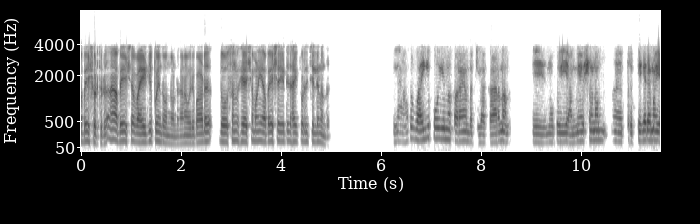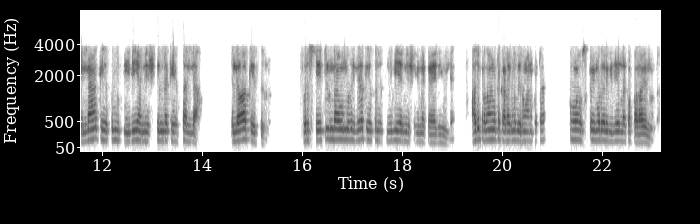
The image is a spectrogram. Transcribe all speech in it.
അപേക്ഷ കൊടുത്തിട്ട്. ആ അപേക്ഷ വൈകിപ്പോയി തോന്നുന്നുണ്ട്. കാരണം ഒരുപാട് ദിവസങ്ങൾക്ക് ശേഷമാണ് ഈ അപേക്ഷയായിട്ട് ഹൈക്കോടതി ചെല്ലുന്നത്. അല്ല അത് വൈകിപ്പോയി എന്ന് പറയാൻ പറ്റില്ല. കാരണം ഈ നമുക്ക് ഈ അന്വേഷണം തൃപ്തികരമായ എല്ലാ കേസും സി ബി ഐ അന്വേഷിക്കേണ്ട കേസല്ല. എല്ലാ കേസുകളും. ഒരു സ്റ്റേറ്റിൽ ഉണ്ടാകുന്നത് എല്ലാ കേസിലും സി ബി ഐ അന്വേഷിക്കേണ്ട കാര്യമില്ല. അത് പ്രധാനപ്പെട്ട ഘടകങ്ങൾ ബഹുമാനപ്പെട്ട സുപ്രീം കോടതി വിധികളിലൊക്കെ പറയുന്നുണ്ട്.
